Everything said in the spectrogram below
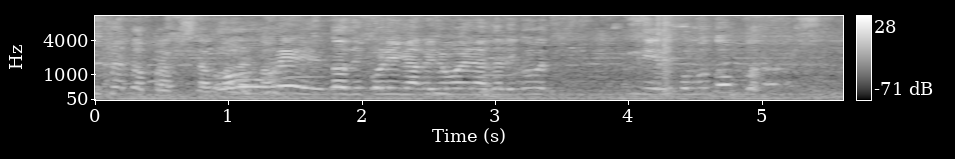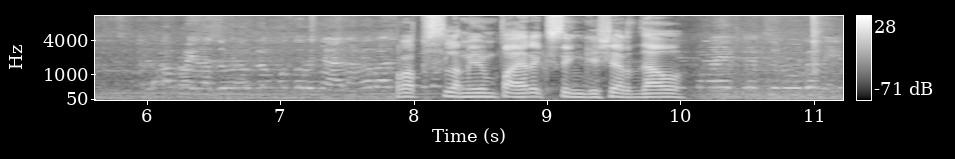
Ito props lang pala to. Oo, pre. Ito si Pulinga kinuha na sa likod. Hindi rin pumutok. Wala, pre, nasunog lang motor niya. Nakaraan. Props lang yung fire extinguisher daw. Mga yung eh.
